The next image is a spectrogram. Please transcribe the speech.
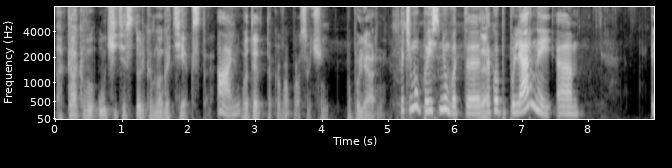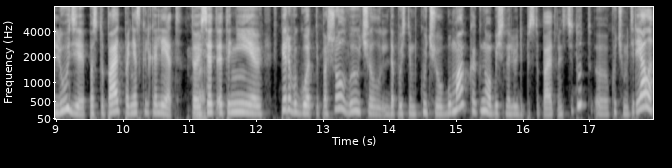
а как вы учите столько много текста? А, Вот это такой вопрос очень популярный. Почему поясню? Вот э, такой популярный. люди поступают по несколько лет. То Да. есть это, это не в первый год ты пошел, выучил, допустим, кучу бумаг, как, ну, обычно люди поступают в институт, э, кучу материала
